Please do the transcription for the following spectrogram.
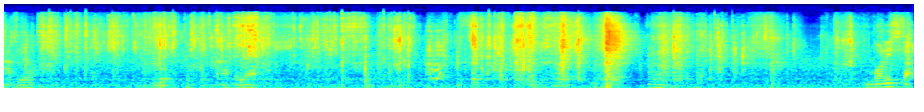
ขาดไปแล้วขาดไปแล้วบริษัท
